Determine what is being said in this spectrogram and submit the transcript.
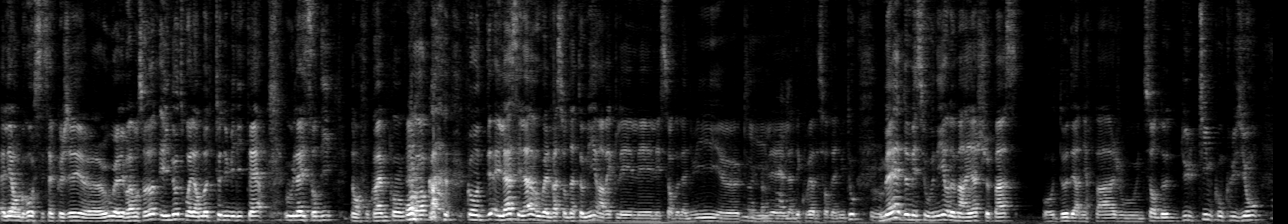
elle est en gros c'est celle que j'ai euh, où elle est vraiment sur l'autre et une autre où elle est en mode tenue militaire où là ils se sont dit non faut quand même qu'on et là c'est là où elle va sur Datomir avec les, les, les sœurs de la nuit euh, qui les- la découverte des sœurs de la nuit et tout. Mm. Mais de mes souvenirs le mariage se passe aux deux dernières pages ou une sorte d'ultime conclusion Ah,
